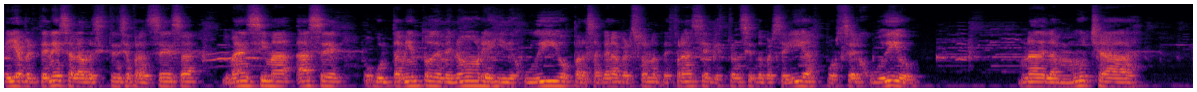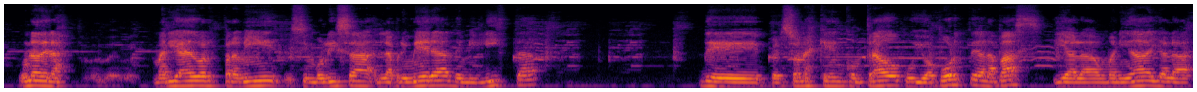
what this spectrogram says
ella pertenece a la resistencia francesa y más encima hace ocultamiento de menores y de judíos para sacar a personas de Francia que están siendo perseguidas por ser judíos. Una de las muchas una de las... María Edwards para mí simboliza la primera de mi lista de personas que he encontrado cuyo aporte a la paz y a la humanidad y a la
